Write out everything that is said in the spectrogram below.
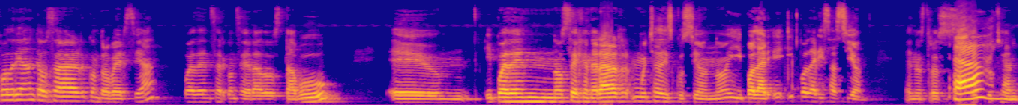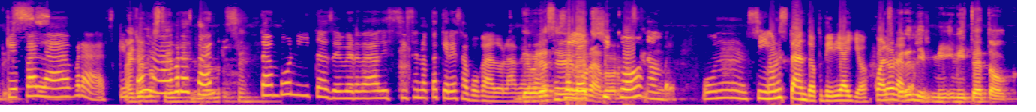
podrían causar controversia, pueden ser considerados tabú eh, y pueden, no sé, generar mucha discusión, ¿no? Y, polar- y polarización en nuestros Ay, escuchantes. qué palabras, qué Ay, sé, palabras tan, sé. tan bonitas, de verdad. Sí se nota que eres abogado, la verdad. Debería ser orador, léxico, no, hombre, un, sí, un stand-up, diría yo. ¿Cuál orador? Esperen mi, mi, mi TED Talk.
